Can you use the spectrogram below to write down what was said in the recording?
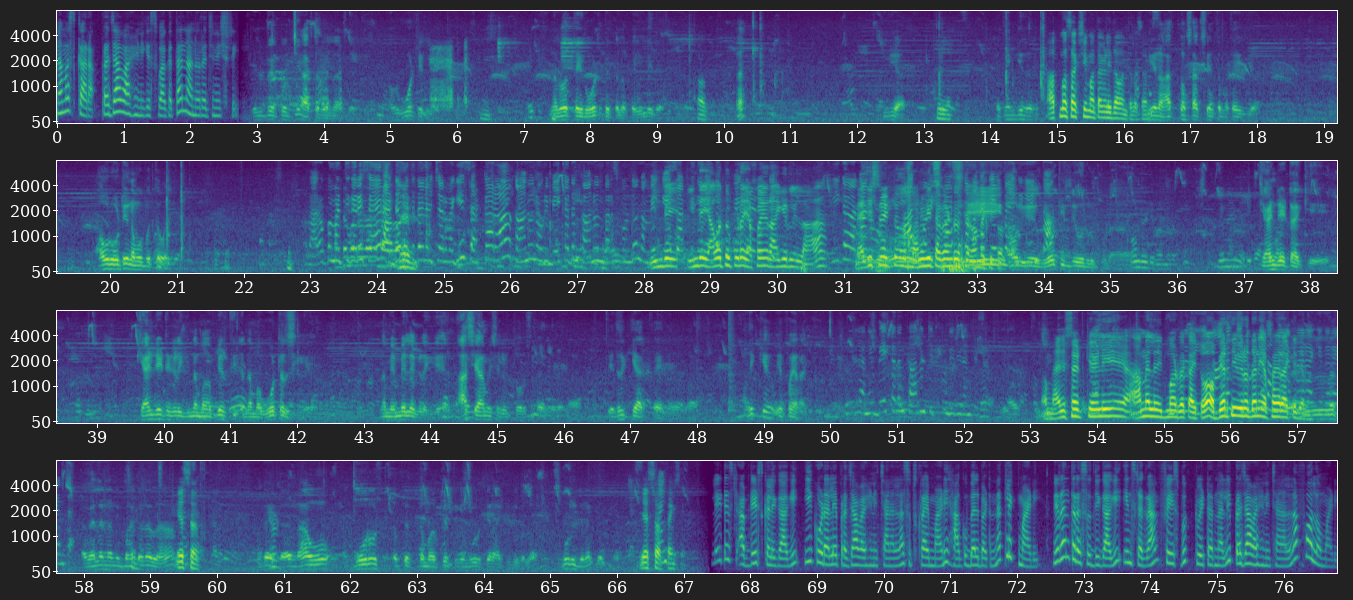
ನಮಸ್ಕಾರ. ಪ್ರಜಾವಾಹಿನಿಗೆ ಸ್ವಾಗತ. ನಾನು ರಜನಿಶ್ರೀ. ಗೆಲ್ಬೇಕು ಅಂತ ಹಾಕೋದು ಎಲ್ಲ ಅವ್ರು ಓಟ್ ಇಲ್ಲ ನಲವತ್ತೈದು ಓಟ್ ಬೇಕಲ್ಲಪ್ಪ ಎಲ್ಲಿದೆ? ಹೌದು. ಹ? ಇದೆಯಾ? ಇಲ್ಲ. ಮತ್ತೆ ಹೆಂಗಿದೆ? ಅದು? ಆತ್ಮಸಾಕ್ಷಿ ಮತಗಳಿದಾವಂತಲ್ಲ ಸರ್. ಏನು ಆತ್ಮಸಾಕ್ಷಿ ಅಂತ ಮತ ಇದೆಯಾ? ಅವ್ರ ಓಟಿ ನಮಗೆ ಬರ್ತವಲ್ಲ ಆರೋಪ ಮಾಡ್ತಿದ್ದಾರೆ ಸರ್. ಅಡ್ಡ ಮತದಾನ ವಿಚಾರವಾಗಿ ಸರ್ಕಾರ ಕಾನೂನು ಅವ್ರಿಗೆ ಬೇಕಾದಂತ ಕಾನೂನು ಬರೆಸ್ಕೊಂಡು ನಮ್ಮ ಮೇಲೆ ಹಿಂದೆ ಕೇಸ್ ಹಾಕ್ತಿದ್ದಾರೆ. ಹಿಂದೆ ಯಾವತ್ತೂ ಕೂಡ ಎಫ್ ಐ ಆರ್ ಆಗಿರ್ಲಿಲ್ಲ. ಈಗ ನಾನು ಮ್ಯಾಜಿಸ್ಟ್ರೇಟ್ ಮನವಿ ತಗೊಂಡು ತಗೊಂಡ್ಬಿಟ್ಟಿತ್ತು. ಕೇಳ್ತಾ ಅವ್ರಿಗೆ ವೋಟ್ ಇಲ್ಲದೆ ಹೋದ್ರು ಕೂಡ ಕ್ಯಾಂಡಿಡೇಟ್ ಹಾಕಿ ಕ್ಯಾಂಡಿಡೇಟ್ಗಳಿಗೆ ನಮ್ಮ ಅಭ್ಯರ್ಥಿ ನಮ್ಮ ವೋಟರ್ಸ್ಗೆ ನಮ್ಮ ಎಂ ಎಲ್ ಎಗಳಿಗೆ ಆಸೆ ಆಮಿಷಗಳು ತೋರಿಸ್ತಾ ಇದ್ದಾರಲ್ಲ ಹೆದರಿಕೆ ಆಗ್ತಾ ಇದ್ದಾರಲ್ಲ ಅದಕ್ಕೆ ಎಫ್ ಐ ಆರ್ ಆಗಿ ಇಲ್ಲ ನೀವು ಮ್ಯಾಜಿಸ್ಟ್ರೇಟ್ ಕೇಳಿ ಆಮೇಲೆ ಇದು ಮಾಡ್ಬೇಕಾಯ್ತು. ಅಭ್ಯರ್ಥಿ ವಿರುದ್ಧನೇ ಎಫ್ ಐ ಆರ್ ಅವೆಲ್ಲ ನನಗೆ ಮಾತಾಡಲ್ಲ ಎಸ್ ಸರ್ ನಾವು ಮೂರು ನಮ್ಮ ಅಭ್ಯರ್ಥಿಗೆ ಮೂರು ಜನ ಹಾಕಿದ್ದೀವಲ್ಲ ಮೂರು ಜನ ಗೆಲ್ತಾರೆ. ಎಸ್ ಸರ್ ಥ್ಯಾಂಕ್ಸ್ ಲೇಟೆಸ್ಟ್ ಅಪ್ಡೇಟ್ಸ್ಗಳಿಗಾಗಿ ಈ ಕೂಡಲೇ ಪ್ರಜಾವಾಹಿನಿ ಚಾನೆಲ್ನ ಸಬ್ಸ್ಕ್ರೈಬ್ ಮಾಡಿ ಹಾಗೂ ಬೆಲ್ ಬಟನ್ನ ಕ್ಲಿಕ್ ಮಾಡಿ. ನಿರಂತರ ಸುದ್ದಿಗಾಗಿ ಇನ್ಸ್ಟಾಗ್ರಾಮ್ ಫೇಸ್ಬುಕ್ ಟ್ವಿಟರ್ನಲ್ಲಿ ಪ್ರಜಾವಾಹಿನಿ ಚಾನೆಲ್ನ ಫಾಲೋ ಮಾಡಿ.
